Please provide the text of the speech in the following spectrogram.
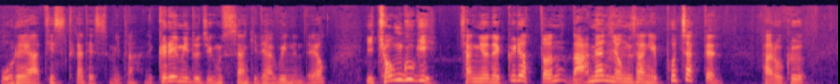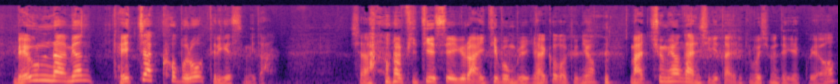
올해의 아티스트가 됐습니다. 그래미도 지금 수상 기대하고 있는데요. 이 정국이 작년에 끓였던 라면 영상에 포착된 바로 그 매운 라면 대짜컵으로 드리겠습니다. 자, BTS 얘기로 IT본부 얘기할 거거든요. 맞춤형 간식이다. 이렇게 보시면 되겠고요.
